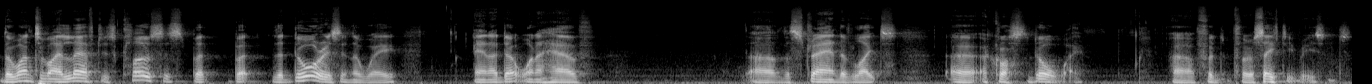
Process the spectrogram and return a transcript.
the one to my left is closest, but but the door is in the way, and I don't want to have uh, the strand of lights uh, across the doorway uh, for, for safety reasons.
